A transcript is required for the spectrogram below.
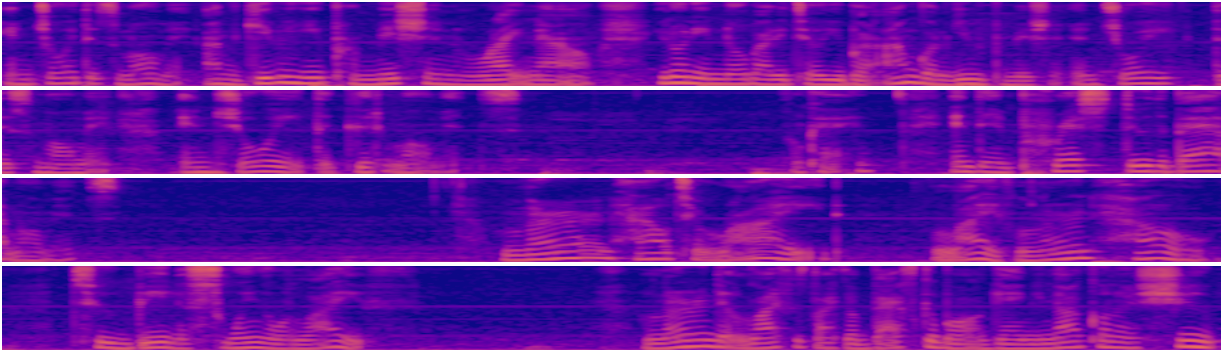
enjoy this moment. I'm giving you permission right now. You don't need nobody to tell you, but I'm going to give you permission. Enjoy this moment. Enjoy the good moments. Okay? And then press through the bad moments. Learn how to ride life. Learn how to be in the swing of life. Learn that life is like a basketball game. You're not going to shoot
